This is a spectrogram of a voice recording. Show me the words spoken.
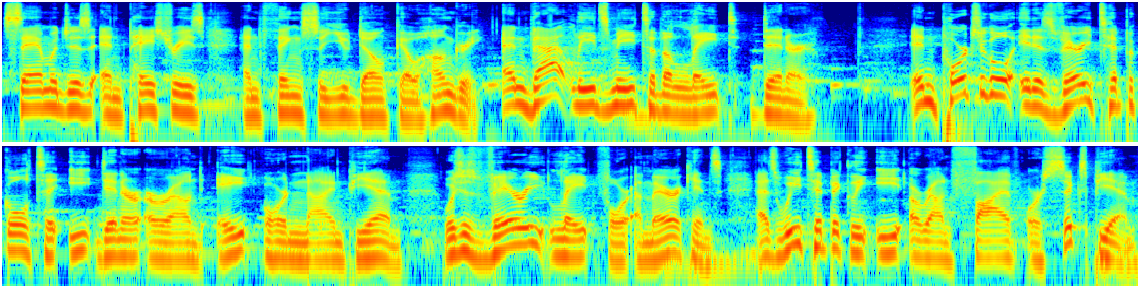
sandwiches and pastries and things so you don't go hungry. And that leads me to the late dinner. In Portugal, it is very typical to eat dinner around 8 or 9 p.m., which is very late for Americans, as we typically eat around 5 or 6 p.m.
